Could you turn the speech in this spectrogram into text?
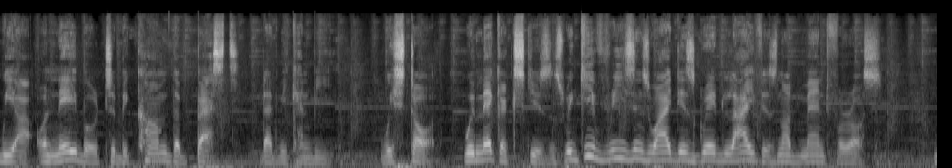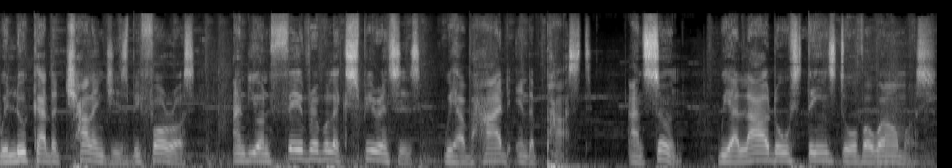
we are unable to become the best that we can be. We stall. We make excuses. We give reasons why this great life is not meant for us. We look at the challenges before us and the unfavorable experiences we have had in the past, and soon we allow those things to overwhelm us.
